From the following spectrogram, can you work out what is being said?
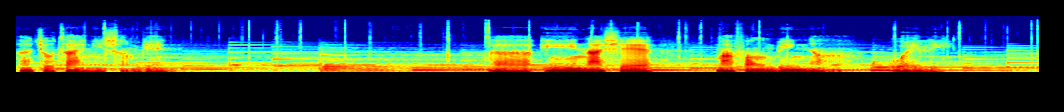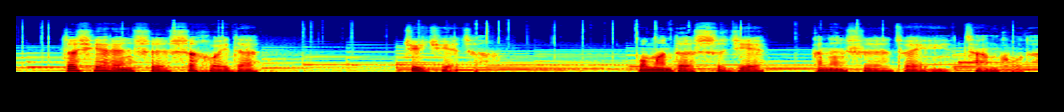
呃就在你身边。呃，以那些麻风病啊为例，这些人是社会的拒绝者。我们的世界可能是最残酷的。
